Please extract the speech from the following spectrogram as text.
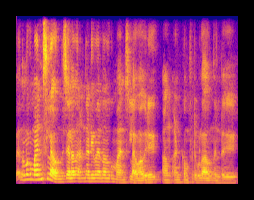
നമുക്ക് മനസ്സിലാവും. ചില നടിമാരെ നമുക്ക് മനസ്സിലാവും. അവർ അൺകംഫർട്ടബിൾ ആവുന്നുണ്ട്.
